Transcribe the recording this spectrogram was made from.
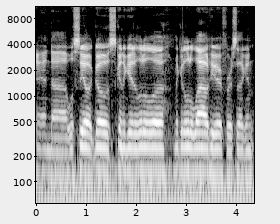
and uh, we'll see how it goes. It's going to get a little, uh, make it a little loud here for a second.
